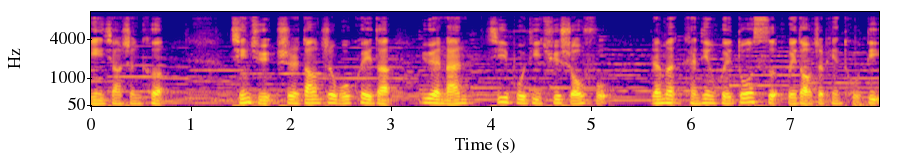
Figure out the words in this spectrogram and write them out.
印象深刻。秦举是当之无愧的越南西部地区首府，人们肯定会多次回到这片土地。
